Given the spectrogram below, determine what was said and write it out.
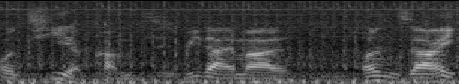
Und hier kommt wieder einmal unser Rico.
